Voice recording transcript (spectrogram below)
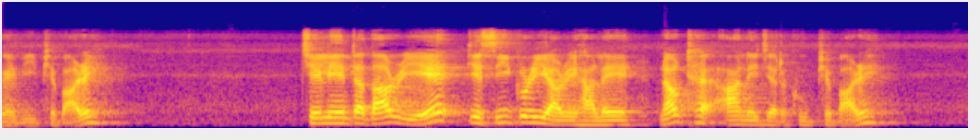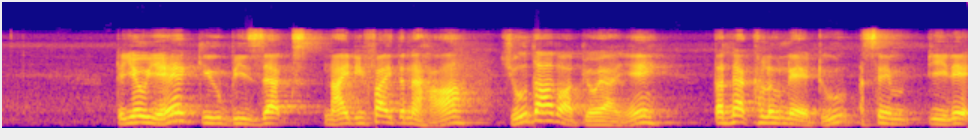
ခဲ့ပြီးဖြစ်ပါတယ်။ ချီလင်တပ်သားတွေရဲ့ပစ္စည်းကိရိယာတွေဟာလည်းနောက်ထပ်အားနည်းချက်တစ်ခုဖြစ်ပါတယ်။တရုတ်ရဲ့ QBZX 95တနက်ဟာရိုးသားစွာပြောရရင်တနက်ခလုတ်နဲ့အတူအဆင်ပြေတဲ့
